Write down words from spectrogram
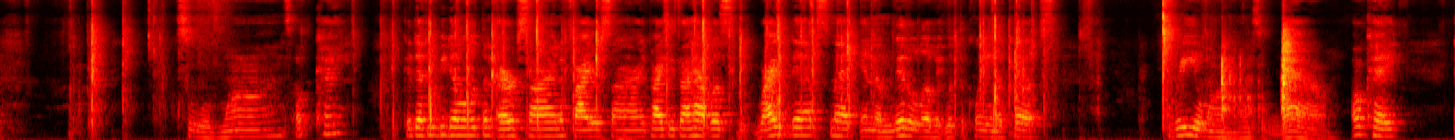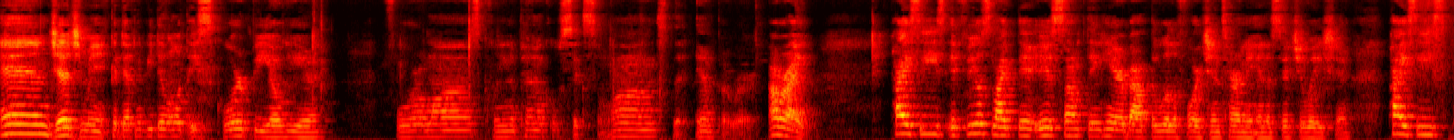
Two of Wands. Okay. Could definitely be dealing with an earth sign, a fire sign. Pisces, I have us right dab smack in the middle of it with the Queen of Cups. Three of Wands. Wow. Okay. And Judgment could definitely be dealing with a Scorpio here. Four of Wands, Queen of Pentacles, Six of Wands, the Emperor. All right. Pisces, it feels like there is something here about the Wheel of Fortune turning in a situation. Pisces,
